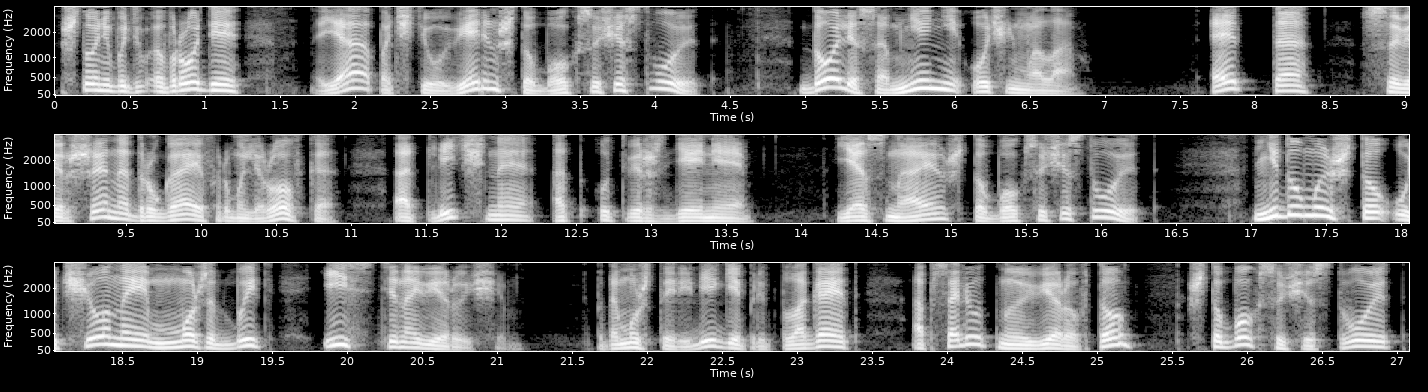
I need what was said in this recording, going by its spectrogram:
что-нибудь вроде «Я почти уверен, что Бог существует». Доля сомнений очень мала. Это совершенно другая формулировка, отличная от утверждения «я знаю, что Бог существует». Не думаю, что ученый может быть истинно верующим, потому что религия предполагает абсолютную веру в то, что Бог существует,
